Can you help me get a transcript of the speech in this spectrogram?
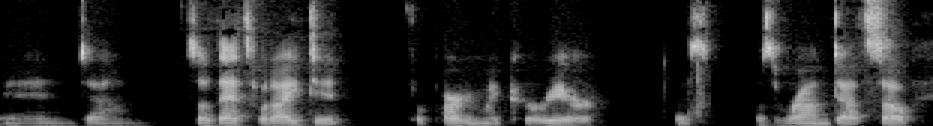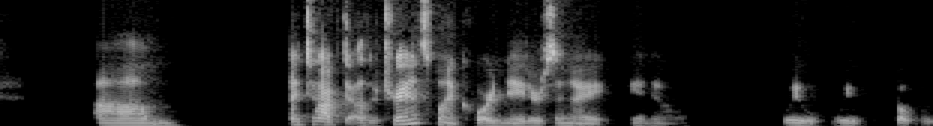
And um, so that's what i did for part of my career was was around death. So um, i talked to other transplant coordinators and i you know we we but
